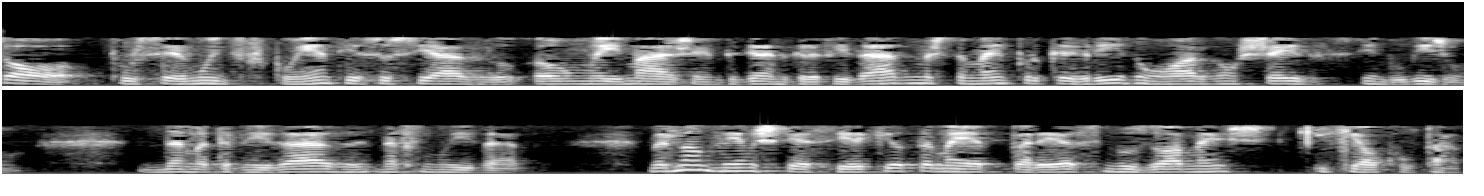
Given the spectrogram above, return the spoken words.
só por ser muito frequente e associado a uma imagem de grande gravidade, mas também porque agride um órgão cheio de simbolismo da maternidade na feminilidade. Mas não devemos esquecer que ele também aparece nos homens e que é ocultado.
